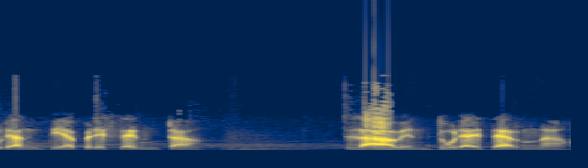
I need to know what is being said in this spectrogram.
Urantia presenta La aventura eterna.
